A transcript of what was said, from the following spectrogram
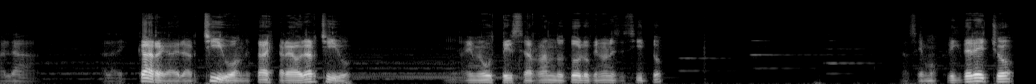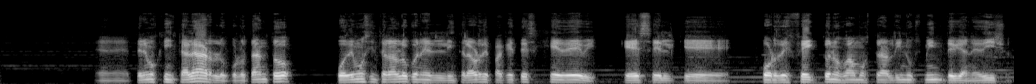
a la, descarga del archivo, donde está descargado el archivo. A mí me gusta ir cerrando todo lo que no necesito. Hacemos clic derecho. Eh, tenemos que instalarlo, por lo tanto, podemos instalarlo con el instalador de paquetes GDebi, que es el que por defecto nos va a mostrar Linux Mint Debian Edition.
